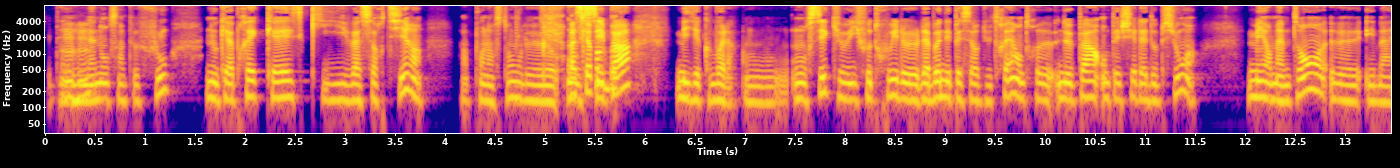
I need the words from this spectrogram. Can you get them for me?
C'était Mhm. une annonce un peu floue. Donc après, qu'est-ce qui va sortir? Enfin, Pour l'instant, on le, on Parce ne sait pas. Mais voilà, on, on sait qu'il faut trouver le- la bonne épaisseur du trait entre ne pas empêcher l'adoption, mais en même temps, euh, et ben,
